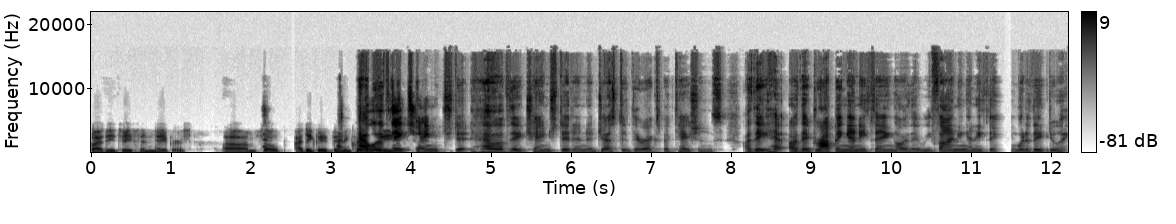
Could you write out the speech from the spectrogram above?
by the adjacent neighbors. Um, so I think they've been incredibly. How have they changed it? How have they changed it and adjusted their expectations? Are they are they dropping anything? Are they refining anything? What are they doing?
